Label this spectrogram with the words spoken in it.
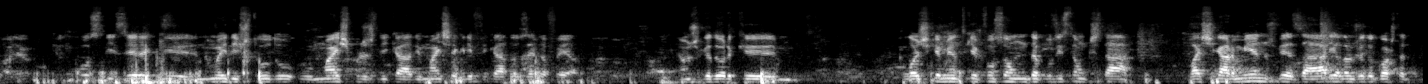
Olha, o que eu posso dizer é que no meio disto tudo, o mais prejudicado e o mais sacrificado é o Zé Rafael. É um jogador que, que logicamente, que em função da posição que está, vai chegar menos vezes à área. Ele é um jogador que gosta de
